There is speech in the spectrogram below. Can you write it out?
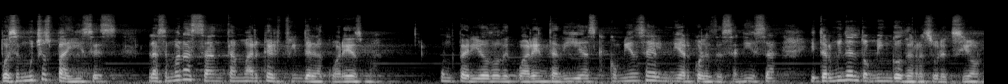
pues en muchos países la Semana Santa marca el fin de la cuaresma un periodo de 40 días que comienza el miércoles de ceniza y termina el domingo de resurrección.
